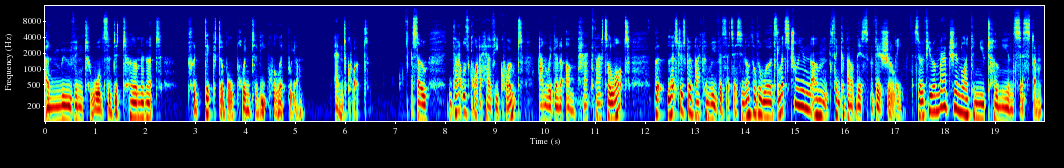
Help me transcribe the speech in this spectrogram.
and moving towards a determinate, predictable point of equilibrium. End quote. So that was quite a heavy quote, and we're going to unpack that a lot. But let's just go back and revisit it. In other words, let's try and um, think about this visually. So if you imagine like a Newtonian system,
